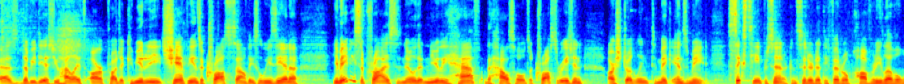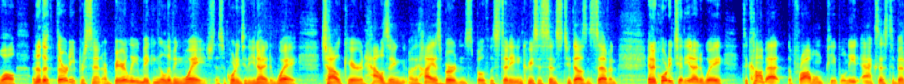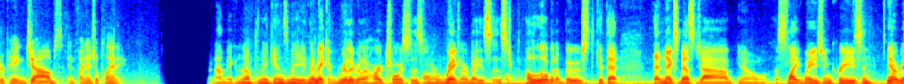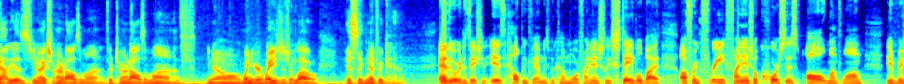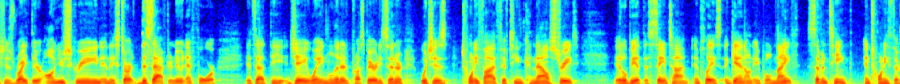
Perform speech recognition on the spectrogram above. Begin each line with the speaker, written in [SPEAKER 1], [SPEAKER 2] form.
[SPEAKER 1] As WDSU highlights our project community champions across southeast Louisiana, you may be surprised to know that nearly half of the households across the region are struggling to make ends meet. 16% are considered at the federal poverty level, while another 30% are barely making a living wage. That's according to the United Way. Childcare and housing are the highest burdens, both with steady increases since 2007. And according to the United Way, to combat the problem, people need access to better paying jobs and financial planning.
[SPEAKER 2] Not making enough to make ends meet, and they're making really, really hard choices on a regular basis. A little bit of boost, get that that next best job, you know, a slight wage increase, and you know, reality is, you know, extra hundred dollars a month or two hundred dollars a month, you know, when your wages are low, is significant.
[SPEAKER 1] And the organization is helping families become more financially stable by offering free financial courses all month long. The information is right there on your screen, and they start this afternoon at 4. It's at the J. Wayne Leonard Prosperity Center, which is 2515 Canal Street. It'll be at the same time and place again on April 9th, 17th, and 23rd.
